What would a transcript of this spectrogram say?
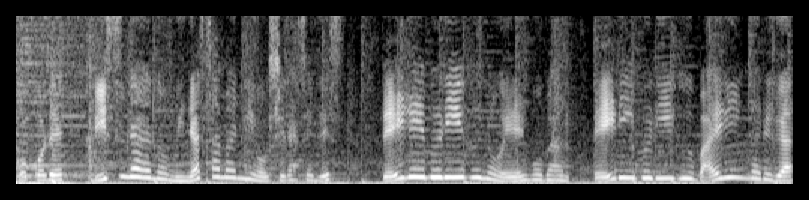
ここでリスナーの皆様にお知らせです。デイリーブリーフの英語版デイリーブリーフバイリンガルが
